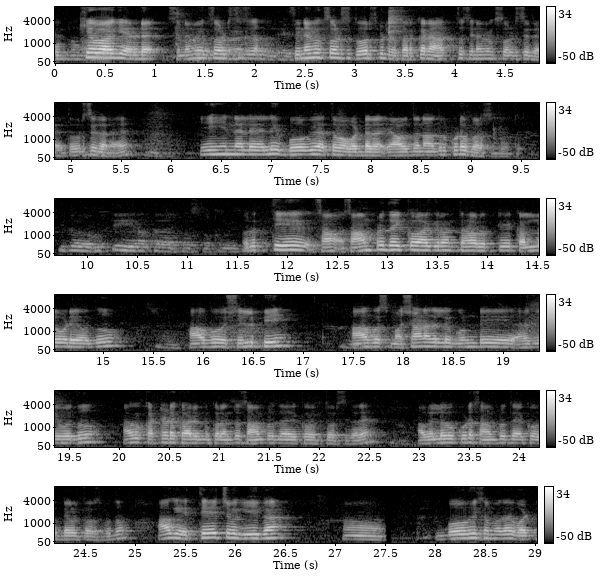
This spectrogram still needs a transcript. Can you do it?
ಮುಖ್ಯವಾಗಿ ಎರಡೇ. ಸಿನಿಮಿಕ್ ಸೋಲ್ಸ್ ಸಿನಿಮಿಕ್ ಸೋಲ್ಸ್ ತೋರಿಸ್ಬಿಟ್ರೆ ಸರ್ಕಾರ ಹತ್ತು ಸಿನಿಮಿಕ್ ಸಾಲ್ಟ್ಸ್ ಇದೆ ತೋರಿಸಿದ್ದಾರೆ ಈ ಹಿನ್ನೆಲೆಯಲ್ಲಿ ಬೋವಿ ಅಥವಾ ವಡ್ಡಾರ ಯಾವುದನ್ನಾದ್ರೂ ಕೂಡ ಬಳಸ್ಬೋದು ಇದು ವೃತ್ತಿ ಸಾಂಪ್ರದಾಯಿಕವಾಗಿರುವಂತಹ ವೃತ್ತಿ ಕಲ್ಲು ಹೊಡೆಯೋದು ಹಾಗೂ ಶಿಲ್ಪಿ, ಹಾಗೂ ಸ್ಮಶಾನದಲ್ಲಿ ಗುಂಡಿ ಹಗೆಯುವುದು, ಹಾಗೂ ಕಟ್ಟಡ ಕಾರ್ಮಿಕರಂತ ಸಾಂಪ್ರದಾಯಿಕವಾಗಿ ತೋರಿಸಿದ್ದಾರೆ. ಅವೆಲ್ಲವೂ ಕೂಡ ಸಾಂಪ್ರದಾಯಿಕ ಹುದ್ದೆಗಳು ತೋರಿಸ್ಬೋದು. ಹಾಗೂ ಯಥೇಚ್ಛವಾಗಿ ಈಗ ಬೋವಿ ಸಮುದಾಯ ವಡ್ಡ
